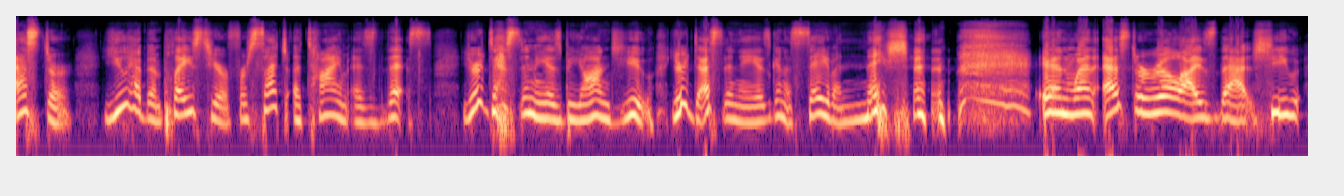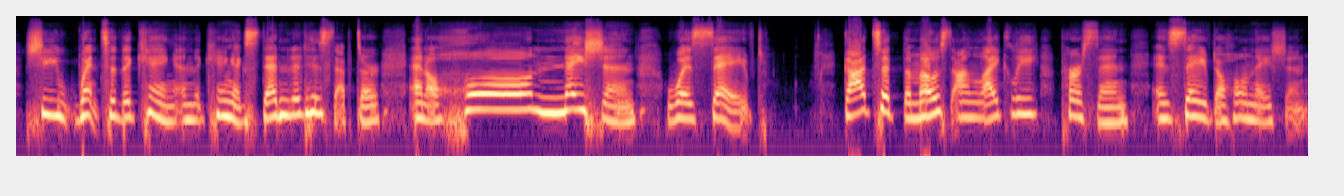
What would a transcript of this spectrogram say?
Esther, you have been placed here for such a time as this. Your destiny is beyond you. Your destiny is going to save a nation. and when Esther realized that, she, she went to the king, and the king extended his scepter, and a whole nation was saved. God took the most unlikely person and saved a whole nation.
